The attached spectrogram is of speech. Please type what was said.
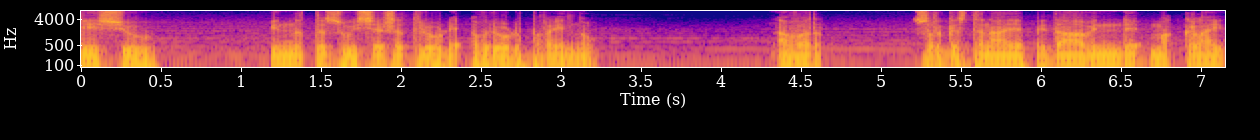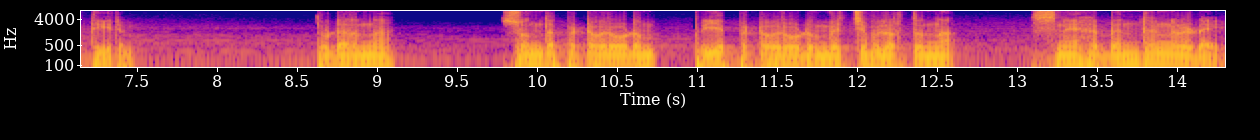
യേശു ഇന്നത്തെ സുവിശേഷത്തിലൂടെ അവരോട് പറയുന്നു. അവർ സ്വർഗസ്ഥനായ പിതാവിന്റെ മക്കളായിത്തീരും. തുടർന്ന് സ്വന്തപ്പെട്ടവരോടും പ്രിയപ്പെട്ടവരോടും വെച്ച് പുലർത്തുന്ന സ്നേഹബന്ധങ്ങളുടെ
